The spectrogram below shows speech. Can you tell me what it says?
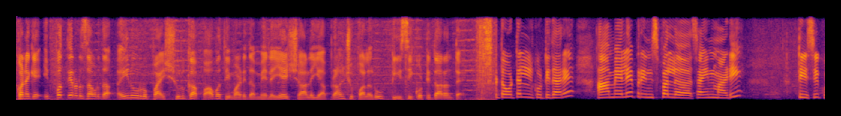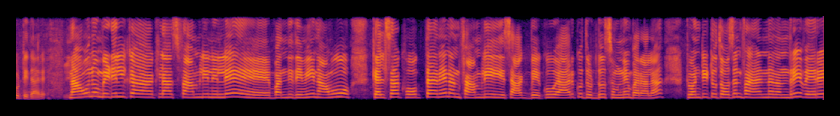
ಕೊನೆಗೆ ಇಪ್ಪತ್ತೆರಡು ಸಾವಿರದ ಐನೂರು ರೂಪಾಯಿ ಶುಲ್ಕ ಪಾವತಿ ಮಾಡಿದ ಮೇಲೆಯೇ ಶಾಲೆಯ ಪ್ರಾಂಶುಪಾಲರು ಟಿಸಿ ಕೊಟ್ಟಿದ್ದಾರಂತೆ. ಟೋಟಲ್ ಕೊಟ್ಟಿದ್ದಾರೆ. ಆಮೇಲೆ ಪ್ರಿನ್ಸಿಪಲ್ ಸೈನ್ ಮಾಡಿ ಟಿ ಸಿ ಕೊಟ್ಟಿದ್ದಾರೆ ನಾವು ಮಿಡಿಲ್ ಕ್ಲಾಸ್ ಫ್ಯಾಮ್ಲಿನಲ್ಲೇ ಬಂದಿದ್ದೀವಿ. ನಾವು ಕೆಲ್ಸಕ್ಕೆ ಹೋಗ್ತಾನೆ ನನ್ನ ಫ್ಯಾಮ್ಲಿ ಸಾಕಬೇಕು. ಯಾರಿಗೂ ದುಡ್ಡು ಸುಮ್ಮನೆ ಬರಲ್ಲ. Twenty two thousand five hundred ಅಂದರೆ ಬೇರೆ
